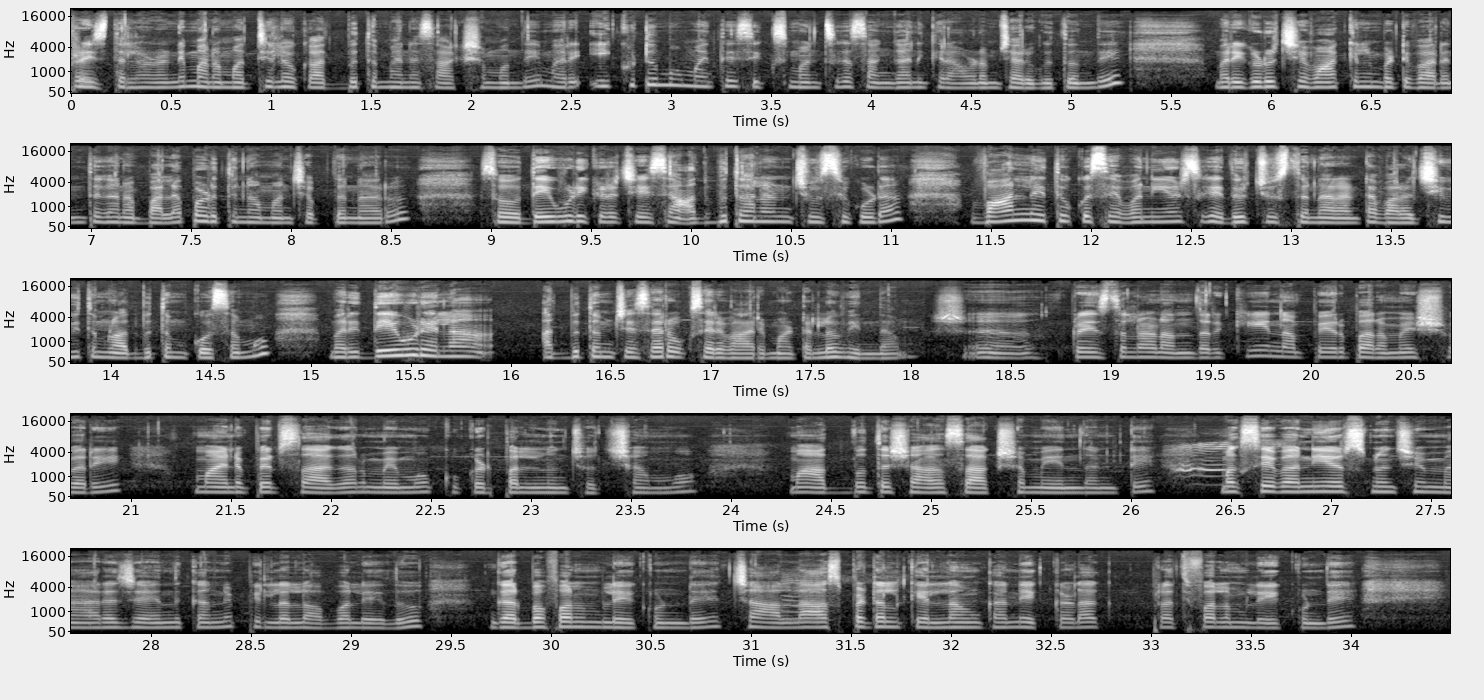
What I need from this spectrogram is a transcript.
Praise తెలవడండి మన మధ్యలో ఒక అద్భుతమైన సాక్ష్యం ఉంది. మరి ఈ కుటుంబం అయితే సిక్స్ మంత్స్గా సంఘానికి రావడం జరుగుతుంది. మరి ఇక్కడ వచ్చే వాక్యం బట్టి వారు ఎంతగానో బలపడుతున్నామని చెప్తున్నారు. సో దేవుడు ఇక్కడ చేసే అద్భుతాలను చూసి కూడా వాళ్ళైతే ఒక సెవెన్ ఇయర్స్గా ఎదురు చూస్తున్నారంట. వాళ్ళ జీవితంలో అద్భుతం కోసము. మరి దేవుడు ఎలా అద్భుతం చేశారు. ఒకసారి వారి మాటల్లో విందాం. ప్రేజ్ అందరికీ. నా పేరు పరమేశ్వరి. మా ఆయన పేరు సాగర్. మేము కుక్కడపల్లి నుంచి వచ్చాము. మా అద్భుత సా సాక్ష్యం ఏంటంటే మాకు సెవెన్ ఇయర్స్ నుంచి మ్యారేజ్ అయింది కానీ పిల్లలు అవ్వలేదు. గర్భఫలం లేకుండే. చాలా హాస్పిటల్కి వెళ్ళాం కానీ ఎక్కడ ప్రతిఫలం లేకుండే.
